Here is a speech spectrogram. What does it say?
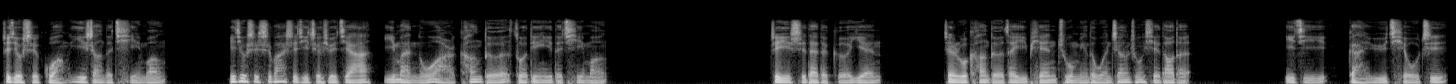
这就是广义上的启蒙，也就是18世纪哲学家伊曼努尔·康德所定义的启蒙。这一时代的格言，正如康德在一篇著名的文章中写到的。以及敢于求知，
